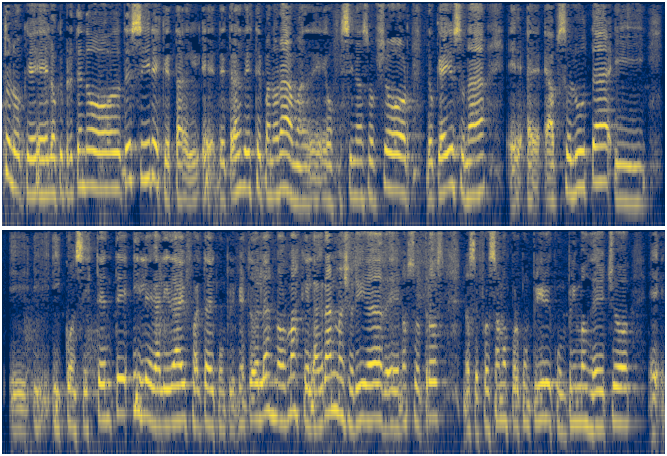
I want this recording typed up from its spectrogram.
Esto lo que, lo que pretendo decir es que tal, eh, detrás de este panorama de oficinas offshore, lo que hay es una absoluta y, y, consistente ilegalidad y falta de cumplimiento de las normas que la gran mayoría de nosotros nos esforzamos por cumplir y cumplimos de hecho eh,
